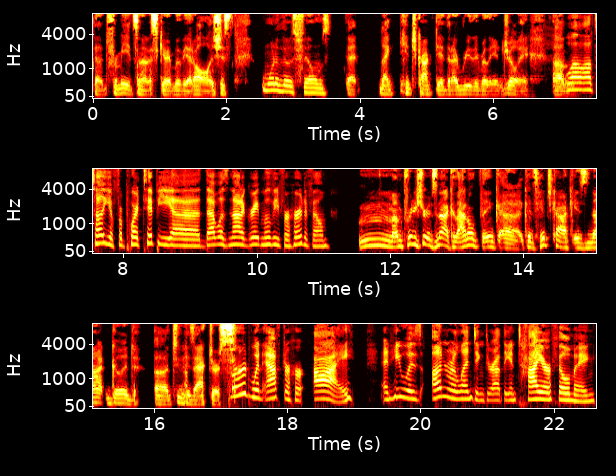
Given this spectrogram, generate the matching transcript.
that for me it's not a scary movie at all. It's just one of those films that like Hitchcock did that I really really enjoy. Um, Well, I'll tell you for poor Tippi, uh, that was not a great movie for her to film. mm, I'm pretty sure it's not because I don't think because Hitchcock is not good uh, to his actors. Bird went after her eye and he was unrelenting throughout the entire filming.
